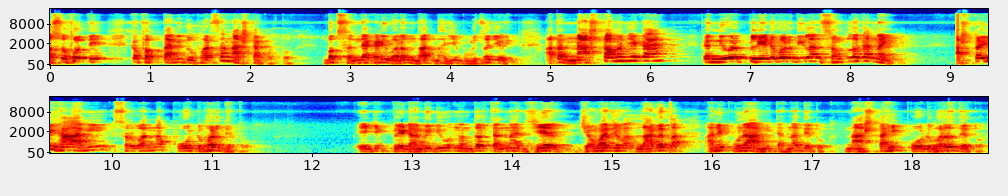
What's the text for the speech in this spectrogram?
असं होते का फक्त आम्ही दुपारचा नाश्ता करतो. मग संध्याकाळी वरण भात भाजी बुडचं जे होईल आता नाश्ता म्हणजे काय? का निवड प्लेटभर दिला संपलं का नाही? नाश्ताही हा आम्ही सर्वांना पोटभर देतो. एक एक प्लेट आम्ही देऊ नंतर त्यांना जे जेव्हा जेव्हा लागत आणि पुन्हा आम्ही त्यांना देतो. नाश्ताही पोटभरच देतो.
